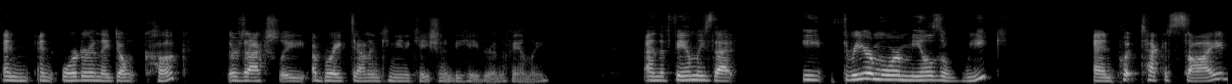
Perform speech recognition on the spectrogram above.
and and order and they don't cook there's actually a breakdown in communication and behavior in the family. And the families that eat three or more meals a week and put tech aside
